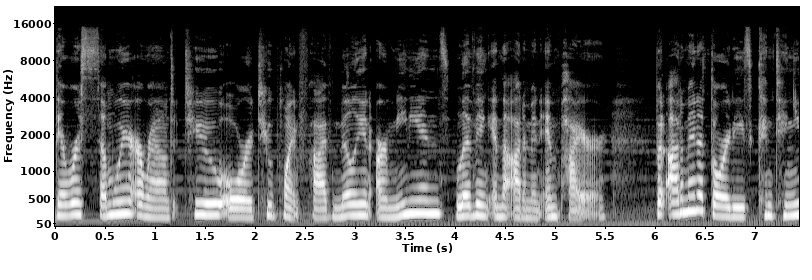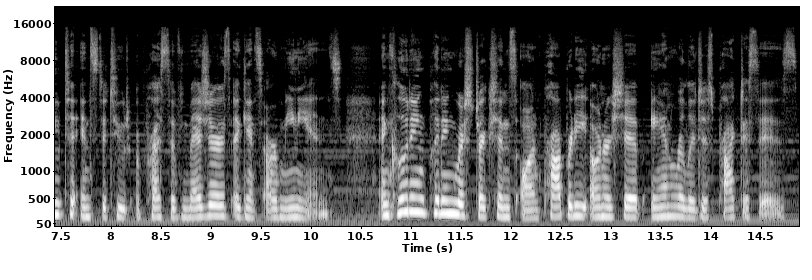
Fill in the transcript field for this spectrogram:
there were somewhere around 2 or 2.5 million Armenians living in the Ottoman Empire, but Ottoman authorities continued to institute oppressive measures against Armenians, including putting restrictions on property ownership and religious practices.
